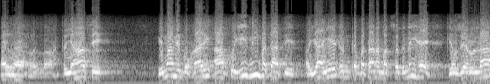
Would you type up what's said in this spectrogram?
اللہ اللہ۔ تو یہاں سے امام بخاری آپ کو یہ نہیں بتاتے اور یا یہ ان کا بتانا مقصد نہیں ہے کہ عزیر اللہ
